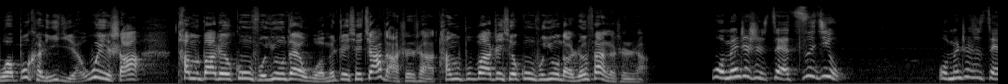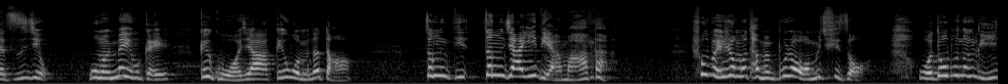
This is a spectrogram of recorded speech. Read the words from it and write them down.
我不可理解，为啥他们把这个功夫用在我们这些家长身上，他们不把这些功夫用到人贩子身上？我们这是在自救，我们这是在自救，我们没有给给国家给我们的党增的增加一点麻烦。说为什么他们不让我们去走，我都不能理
